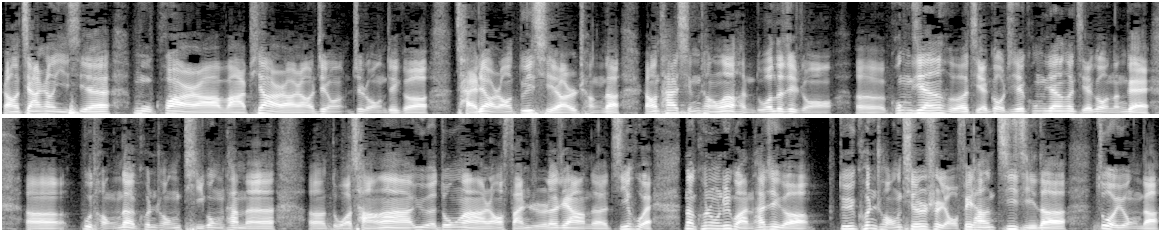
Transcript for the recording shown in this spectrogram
然后加上一些木块儿啊、瓦片儿啊，然后这种这种这个材料，然后堆砌而成的。然后它形成了很多的这种呃空间和结构，这些空间和结构能给呃不同的昆虫提供它们呃躲藏啊、越冬啊，然后繁殖的这样的机会。那昆虫旅馆它这个对于昆虫其实是有非常积极的作用的。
